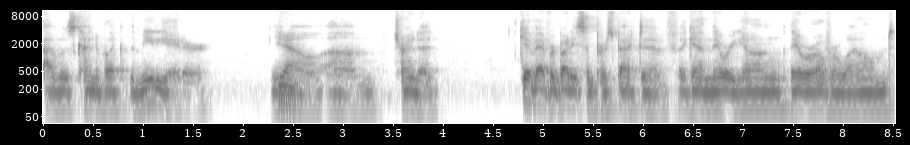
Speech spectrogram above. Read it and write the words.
i was kind of like the mediator you Yeah. know um, trying to give everybody some perspective again they were young they were overwhelmed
